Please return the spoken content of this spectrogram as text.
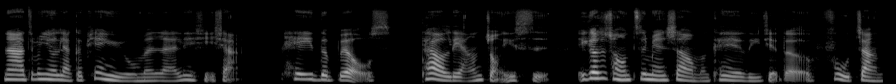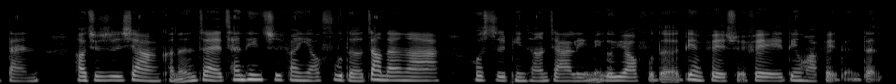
那这边有两个片语，我们来练习一下。Pay the bills，它有两种意思，一个是从字面上我们可以理解的付账单，好，就是像可能在餐厅吃饭要付的账单啦，或是平常家里每个月要付的电费、水费、电话费等等。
